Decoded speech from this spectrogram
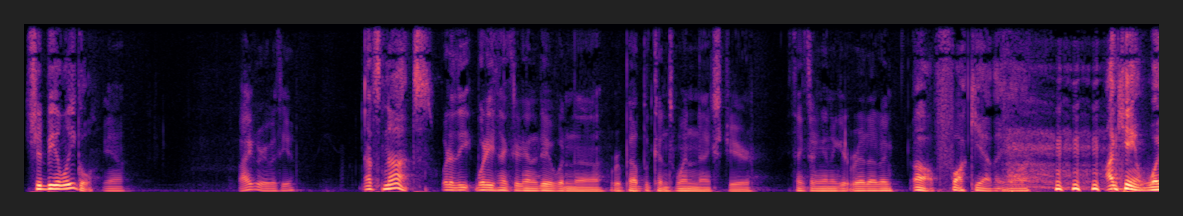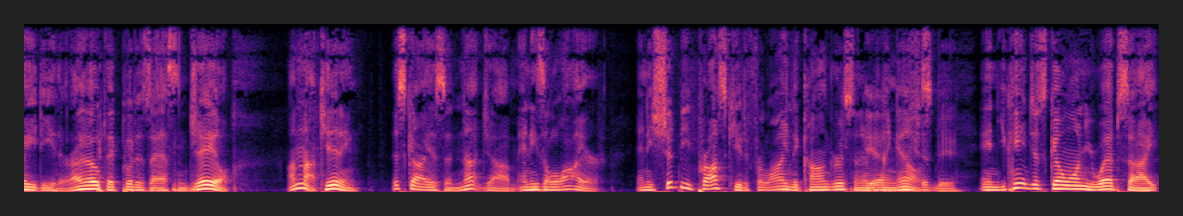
Should be illegal. Yeah. I agree with you. That's nuts. What do the, What do you think they're going to do when the Republicans win next year? You think they're going to get rid of him? Oh fuck yeah, they are. I can't wait either. I hope they put his ass in jail. I'm not kidding. This guy is a nut job and he's a liar. And he should be prosecuted for lying to Congress and Yeah, everything he else. should be. And you can't just go on your website,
